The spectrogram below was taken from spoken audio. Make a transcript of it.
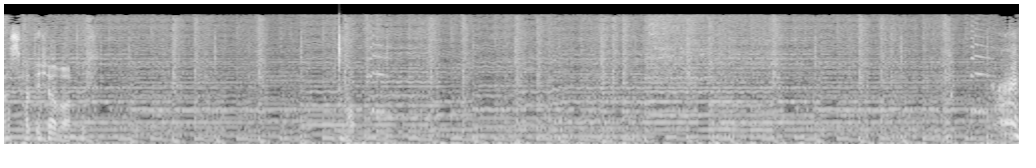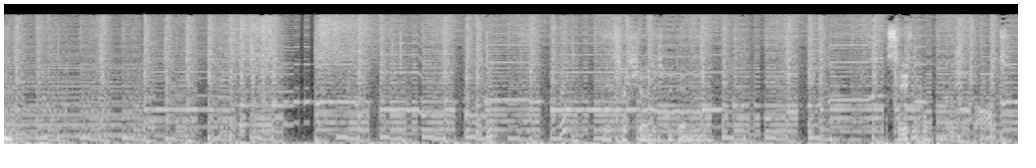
Das hatte ich erwartet. Jetzt wird hier nicht mit den Save-Punkten gespart.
